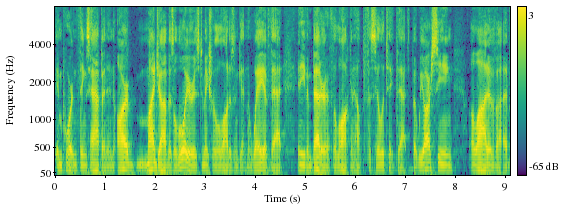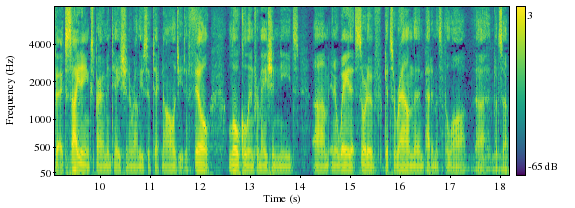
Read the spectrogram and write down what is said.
important things happen. And our, my job as a lawyer is to make sure the law doesn't get in the way of that, and even better if the law can help facilitate that. But we are seeing a lot of, uh, of exciting experimentation around the use of technology to fill local information needs um, in a way that sort of gets around the impediments that the law uh, puts up.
